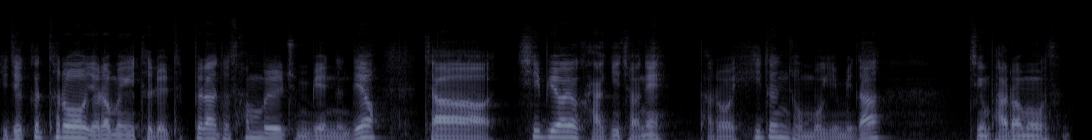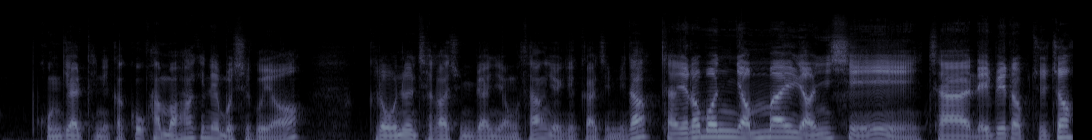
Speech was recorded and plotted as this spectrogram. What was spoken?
이제 끝으로 여러분이 드릴 특별한 선물 준비했는데요. 자, 12월 가기 전에 바로 히든 종목입니다. 지금 바로 한번 공개할 테니까 꼭 한번 확인해 보시고요. 그럼 오늘 제가 준비한 영상 여기까지입니다. 자, 여러분 연말 연시 자 레벨업 주죠.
